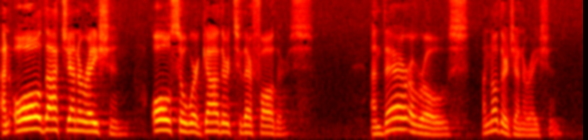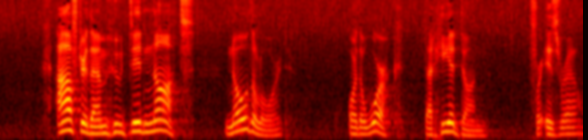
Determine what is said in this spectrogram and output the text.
And all that generation also were gathered to their fathers. And there arose another generation after them who did not know the Lord or the work that he had done for Israel.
